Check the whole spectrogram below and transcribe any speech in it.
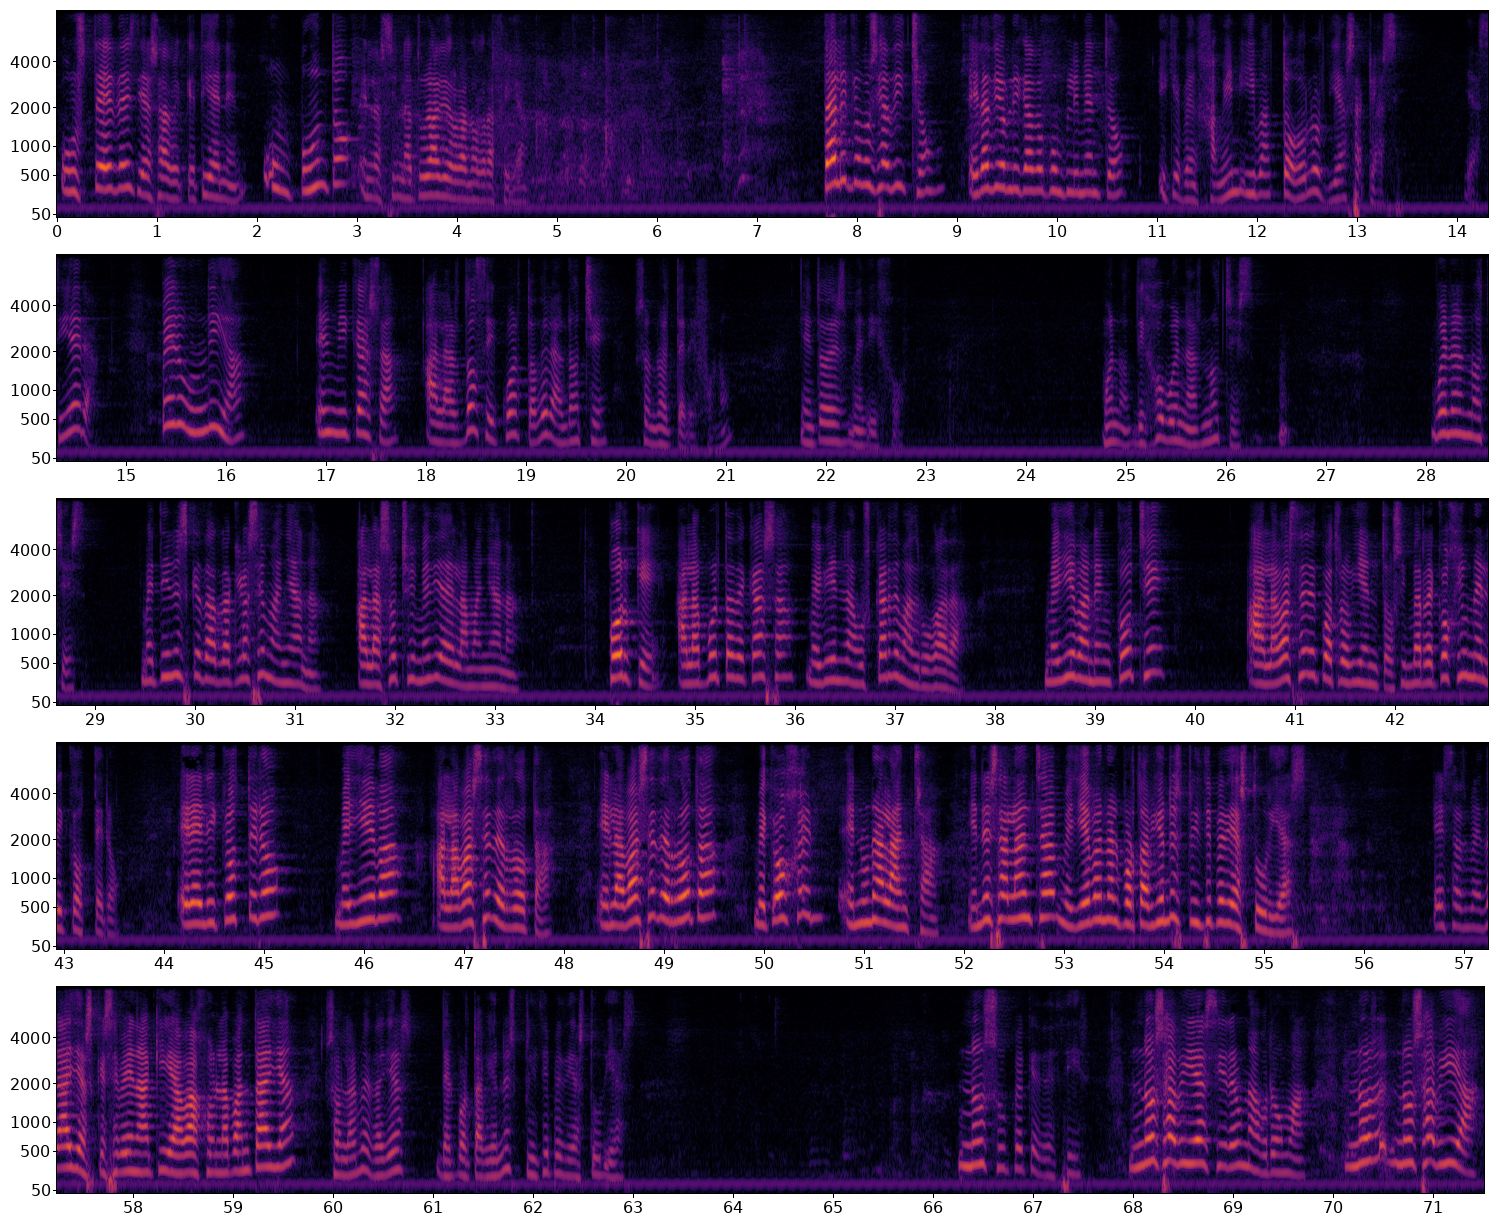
Ustedes ya saben que tienen un punto en la asignatura de organografía. Tal y como se ha dicho, era de obligado cumplimiento y que Benjamín iba todos los días a clase. Y así era. Pero un día, en mi casa, a las doce y cuarto de la noche, sonó el teléfono. Y entonces me dijo, bueno, dijo buenas noches. Buenas noches, me tienes que dar la clase mañana, a las ocho y media de la mañana, porque a la puerta de casa me vienen a buscar de madrugada. Me llevan en coche a la base de Cuatro Vientos y me recoge un helicóptero. El helicóptero me lleva a la base de Rota. En la base de Rota me cogen en una lancha. En esa lancha me llevan al portaaviones Príncipe de Asturias. Esas medallas que se ven aquí abajo en la pantalla son las medallas del portaaviones Príncipe de Asturias. No supe qué decir. No sabía si era una broma. No, no sabía.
